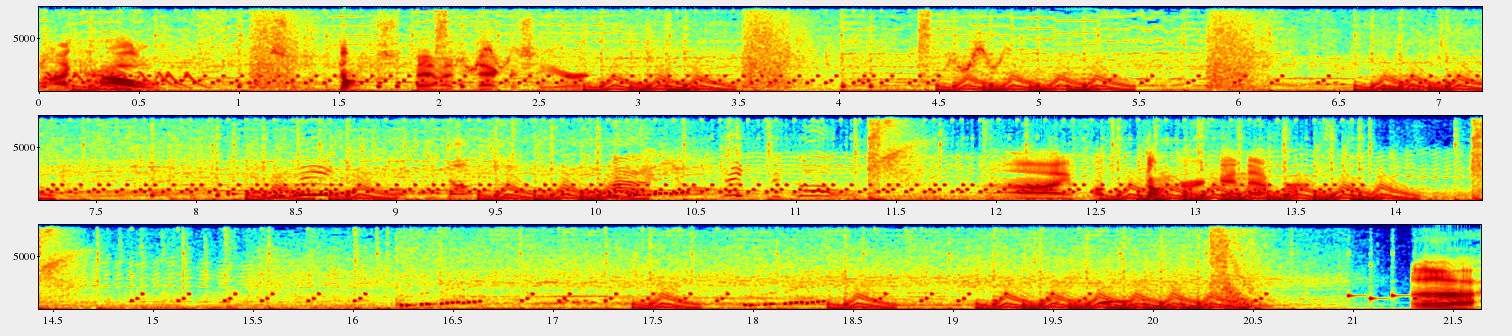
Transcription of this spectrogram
Like how? Don't spam attacks here. I fuck donker again ever. Ugh.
